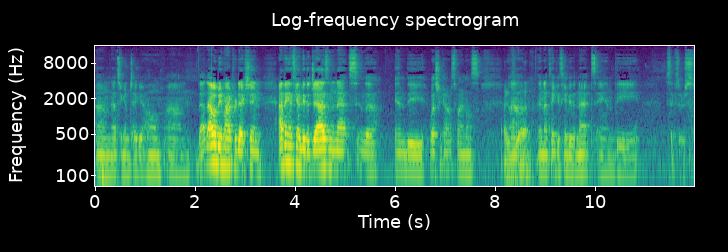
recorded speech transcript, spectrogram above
Um, Nets are gonna take it home. Um, that that would be my prediction. I think it's gonna be the Jazz and the Nets in the in the Western Conference Finals. I Um, that. and I think it's gonna be the Nets and the Sixers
